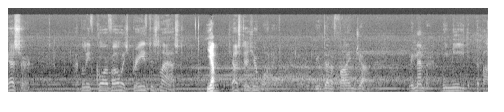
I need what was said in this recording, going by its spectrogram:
Yes, sir. I believe Corvo has breathed his last, Yep. just as you wanted. You've done a fine job. Remember, we need the body.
